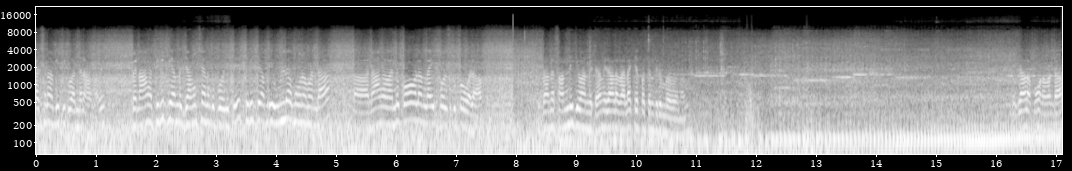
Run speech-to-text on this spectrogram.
கச்சனா பீச்சுக்கு வந்து நாங்கள் இப்போ நாங்கள் திருப்பி அந்த ஜங்ஷனுக்கு போயிட்டு திருப்பி அப்படியே உள்ளே போனோம்னா நாங்கள் வந்து கோவலம் லைட் ஹவுஸுக்கு போகலாம். இப்போ அந்த சந்திக்கு வந்துட்டோம். இதால் விளக்கே பக்கம் திரும்ப வேணும். இதால் போனவன்டா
